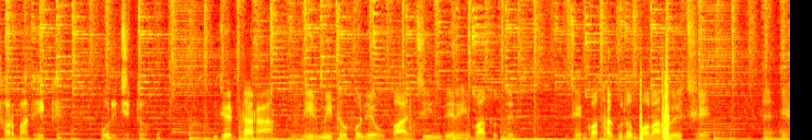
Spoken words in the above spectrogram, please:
সর্বাধিক পরিচিত। জিনের দ্বারা নির্মিত হলেও বা জিনদের ইবাদতের যে কথাগুলো বলা হয়েছে, এ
